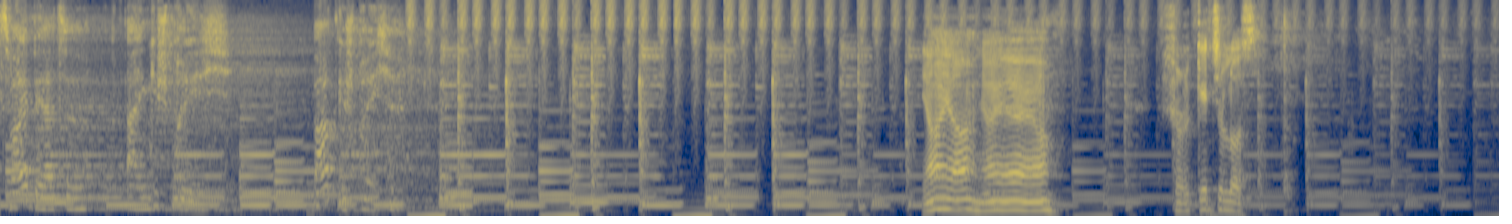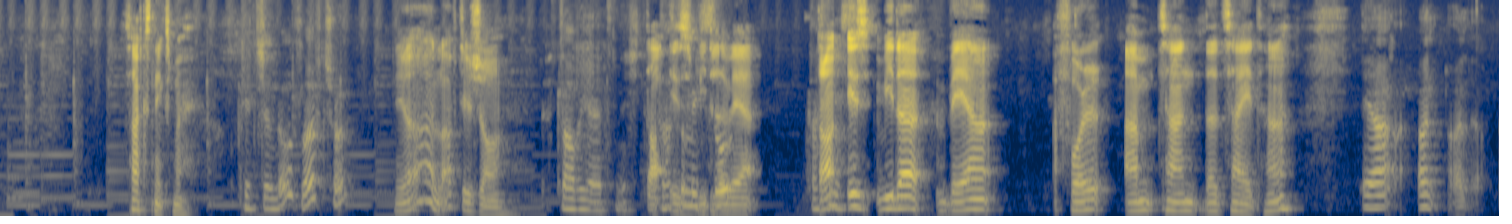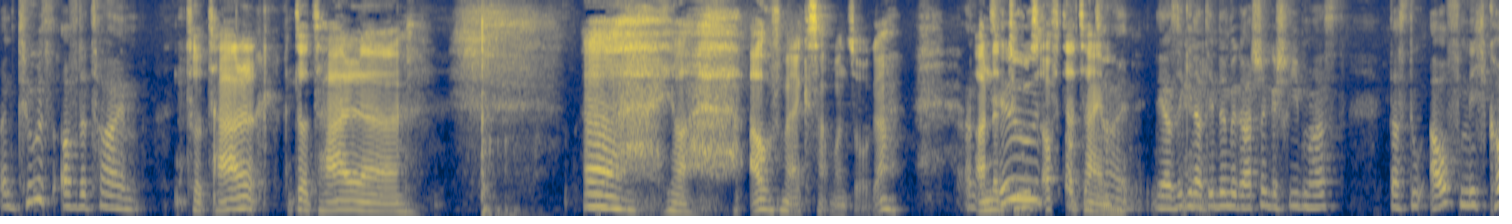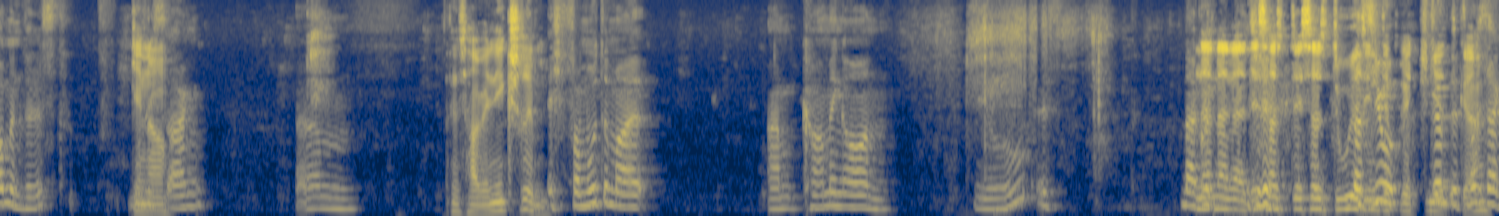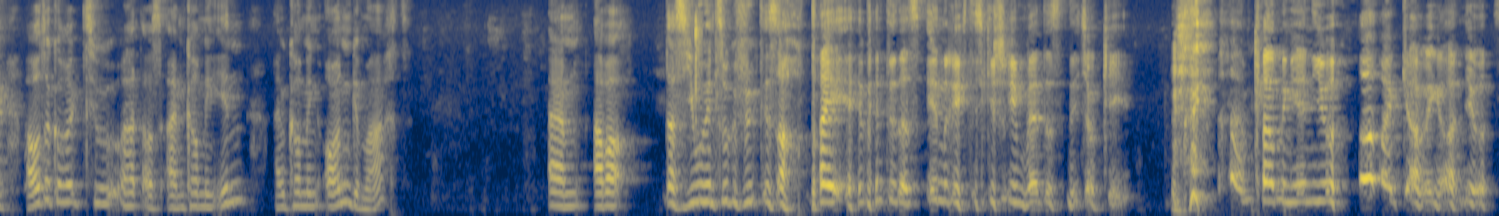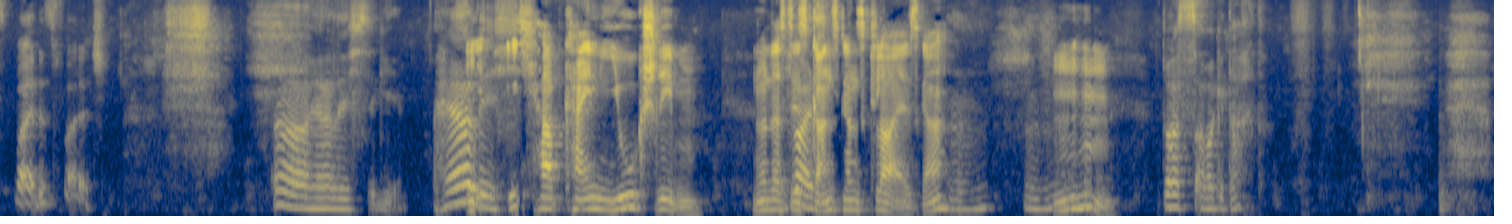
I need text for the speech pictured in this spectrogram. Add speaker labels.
Speaker 1: Zwei Bärte, ein Gespräch. Bartgespräche.
Speaker 2: Ja, ja, ja, ja, ja. Schon, geht schon los. Sag's nichts mehr.
Speaker 3: Geht schon los? Läuft schon?
Speaker 2: Ja, läuft ja schon.
Speaker 3: Ich glaube ja jetzt nicht.
Speaker 2: Da
Speaker 3: du
Speaker 2: ist wieder
Speaker 3: so-
Speaker 2: wer. Da ist wieder wer voll am Zahn der Zeit. Hä?
Speaker 3: Ja, on, on, on Tooth of the Time.
Speaker 2: Total, total, äh, äh, ja, aufmerksam und so, gell? On the tooth of the time.
Speaker 3: Ja, Sigi, nachdem du mir gerade schon geschrieben hast, dass du auf mich kommen willst, würde
Speaker 2: Genau.
Speaker 3: ich sagen, ähm,
Speaker 2: Das habe ich nie geschrieben.
Speaker 3: ich vermute mal, I'm coming on. You ist. Na
Speaker 2: Nein, nein, nein, das hast, das hast du jetzt interpretiert,
Speaker 3: stimmt, jetzt muss ich
Speaker 2: gell?
Speaker 3: sagen, Autokorrektur hat aus I'm coming in, I'm coming on gemacht. Ähm, aber das You hinzugefügt ist auch bei, wenn du das in richtig geschrieben hättest, nicht okay. I'm coming in you, I'm coming on you. Ist beides falsch. Ah, herrlich, Sigi. Herrlich.
Speaker 2: Ich, ich habe kein You geschrieben. Nur, dass
Speaker 3: Ich
Speaker 2: das
Speaker 3: weiß.
Speaker 2: ganz, ganz klar ist, gell?
Speaker 3: Mhm. Mhm.
Speaker 2: Mhm.
Speaker 3: Du hast es aber gedacht.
